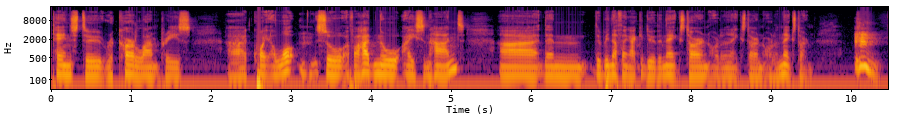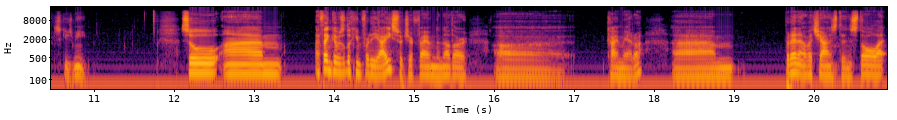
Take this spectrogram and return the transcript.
tends to recur lampreys uh, quite a lot. So if I had no ice in hand, uh, then there'd be nothing I could do the next turn, or the next turn, or the next turn. Excuse me. So um, I think I was looking for the ice, which I found another uh, chimera. Um, but I didn't have a chance to install it.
